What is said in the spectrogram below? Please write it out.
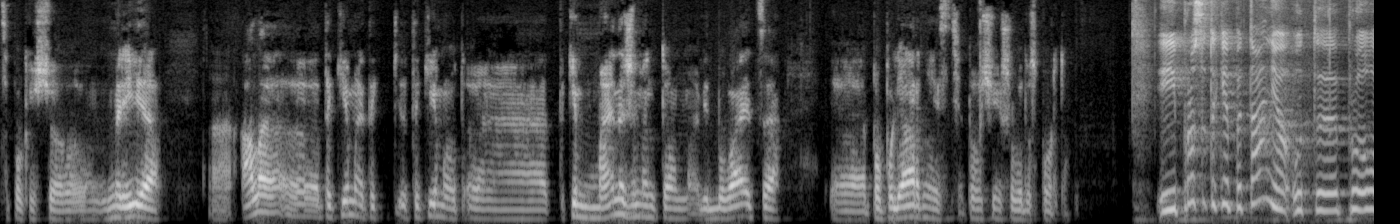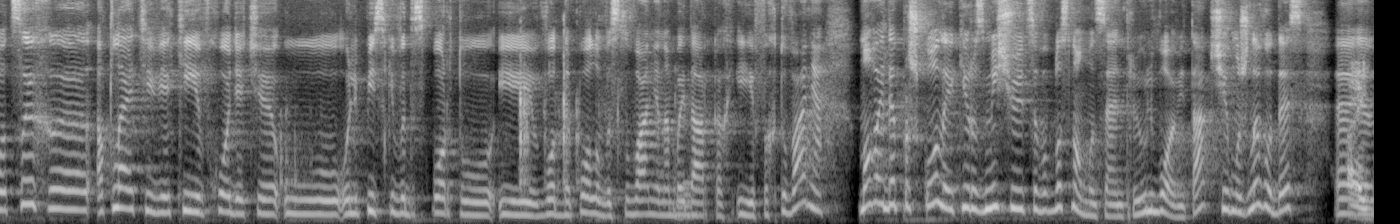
це поки що мрія. Е, Але е, такими, так- такими от, е, таким менеджментом відбувається популярність того чи іншого виду спорту. І просто таке питання: от е, про цих е, атлетів, які входять е, у олімпійські види спорту і водне поло, веслування на байдарках і фехтування. Мова йде про школи, які розміщуються в обласному центрі у Львові, так чи можливо десь е,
